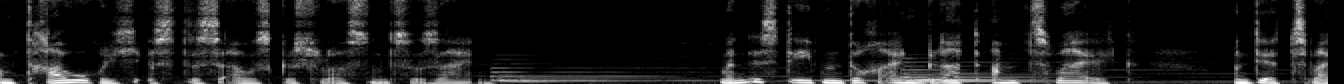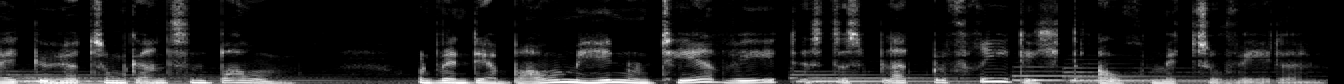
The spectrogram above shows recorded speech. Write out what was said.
Und traurig ist es, ausgeschlossen zu sein. Man ist eben doch ein Blatt am Zweig und der Zweig gehört zum ganzen Baum. Und wenn der Baum hin und her weht, ist das Blatt befriedigt, auch mitzuwedeln.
